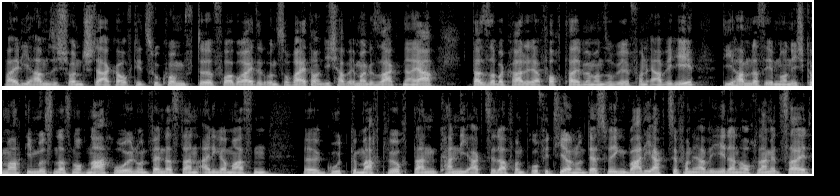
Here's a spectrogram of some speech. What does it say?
weil die haben sich schon stärker auf die Zukunft äh, vorbereitet und so weiter. Und ich habe immer gesagt, naja, das ist aber gerade der Vorteil, wenn man so will, von RWE. Die haben das eben noch nicht gemacht, die müssen das noch nachholen und wenn das dann einigermaßen äh, gut gemacht wird, dann kann die Aktie davon profitieren. Und deswegen war die Aktie von RWE dann auch lange Zeit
